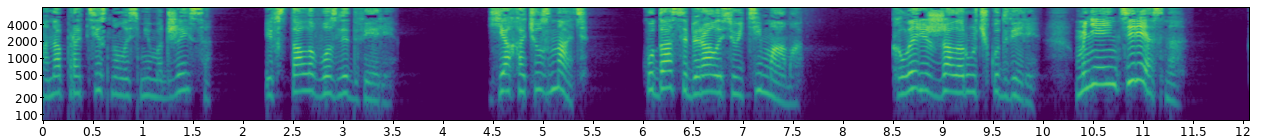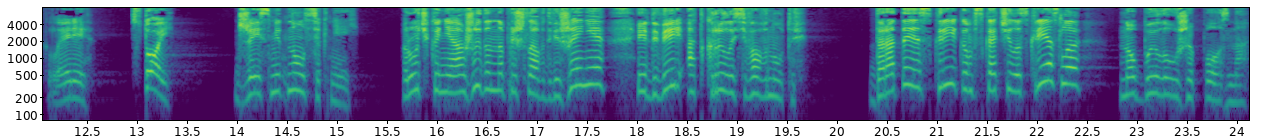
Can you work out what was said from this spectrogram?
Она протиснулась мимо Джейса и встала возле двери. «Я хочу знать, куда собиралась уйти мама». Клэри сжала ручку двери. «Мне интересно!» «Клэри, стой!» Джейс метнулся к ней. Ручка неожиданно пришла в движение, и дверь открылась вовнутрь. Доротея с криком вскочила с кресла, но было уже поздно.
